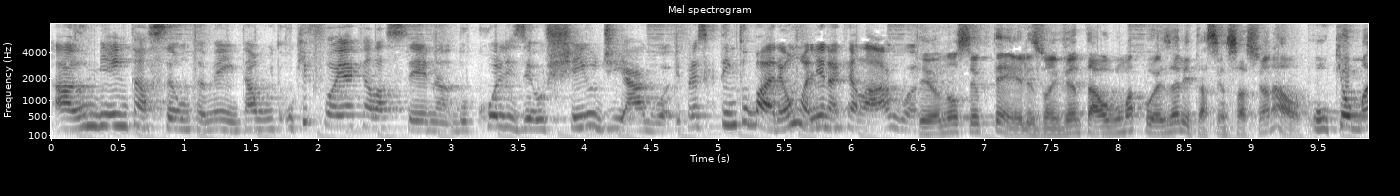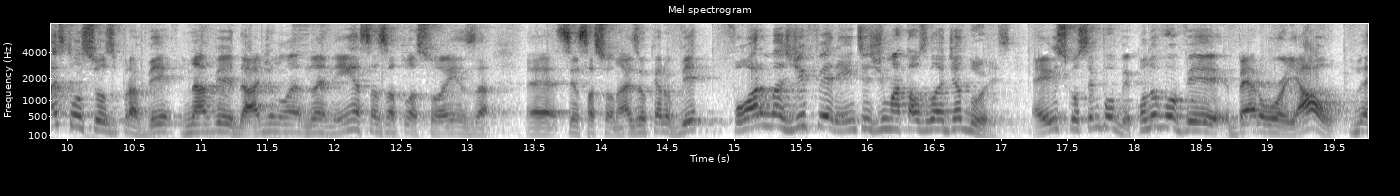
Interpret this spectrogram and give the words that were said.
a ambientação também tá muito. O que foi aquela cena do Coliseu cheio de água? E parece que tem tubarão ali naquela água. Eu não sei o que tem, eles vão inventar alguma coisa ali, tá sensacional. O que eu mais tô ansioso para ver, na verdade, não é, não é nem essas atuações é, sensacionais, eu quero ver formas diferentes de matar os gladiadores. É isso que eu sempre vou ver. Quando eu vou ver Battle Royale, né,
